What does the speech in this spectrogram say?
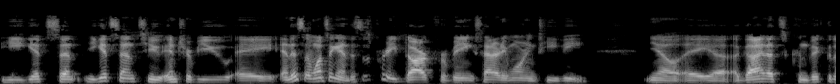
he gets sent, he gets sent to interview a, and this, once again, this is pretty dark for being Saturday morning TV you know, a uh, a guy that's convicted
